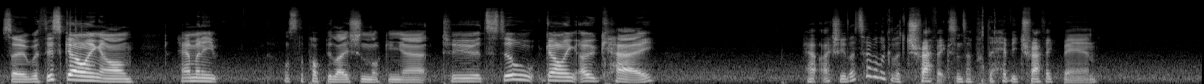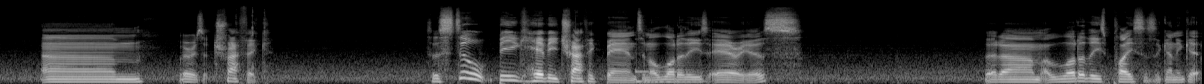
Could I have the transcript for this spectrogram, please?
So with this going on, how many... What's the population looking at? Two. It's still going okay. How, actually, let's have a look at the traffic since I put the heavy traffic ban. Um, where is it? Traffic. So there's still big, heavy traffic bans in a lot of these areas. But um, a lot of these places are going to get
